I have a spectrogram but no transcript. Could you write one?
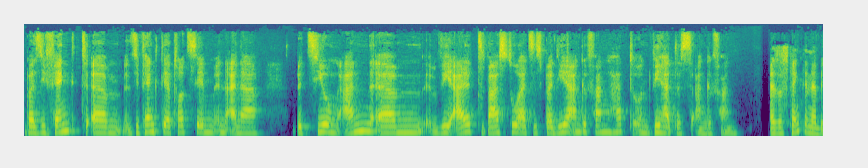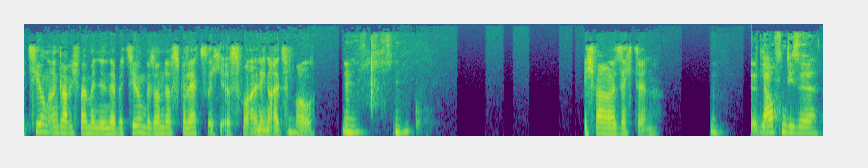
Aber sie fängt, ähm, sie fängt ja trotzdem in einer Beziehung an. Ähm, wie alt warst du, als es bei dir angefangen hat und wie hat es angefangen? Also es fängt in der Beziehung an, glaube ich, weil man in der Beziehung besonders verletzlich ist, vor allen Dingen als mhm. Frau. Mhm. Mhm. Ich war 16. Mhm. Laufen diese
